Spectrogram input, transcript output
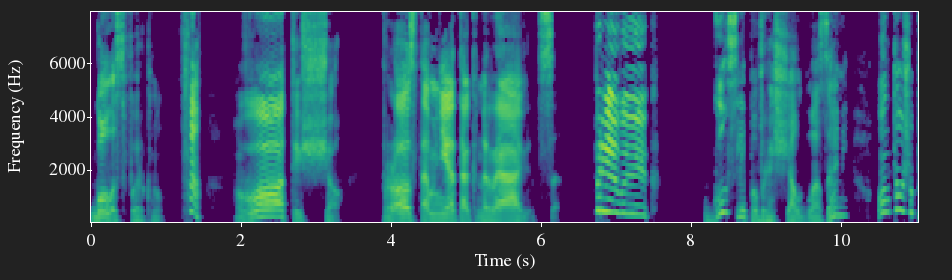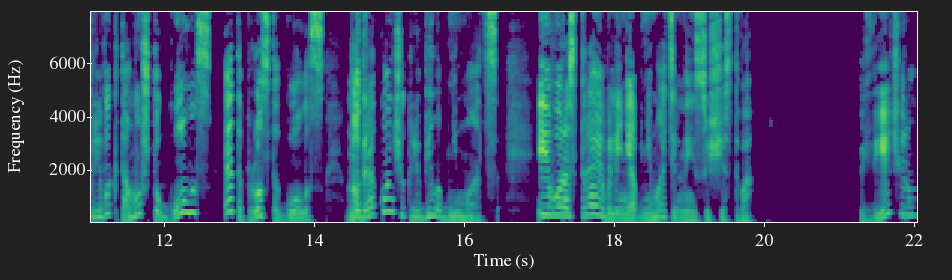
Голос фыркнул. «Ха, вот еще!» Просто мне так нравится. Привык. Гусли повращал глазами. Он тоже привык к тому, что голос — это просто голос. Но дракончик любил обниматься, и его расстраивали необнимательные существа. Вечером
